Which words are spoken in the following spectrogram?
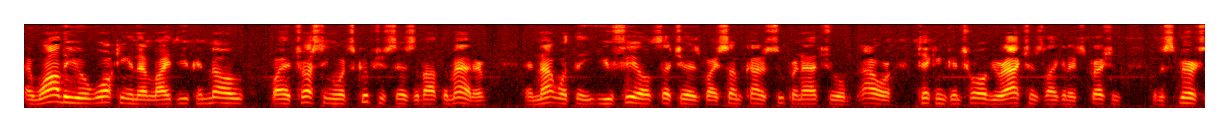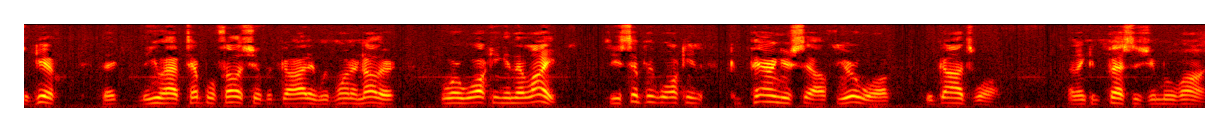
And while you are walking in that light, you can know by trusting what Scripture says about the matter, and not what the, you feel, such as by some kind of supernatural power taking control of your actions like an expression of a spiritual gift, that you have temporal fellowship with God and with one another who are walking in the light. So you're simply walking, comparing yourself, your walk, with God's walk, and then confess as you move on.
